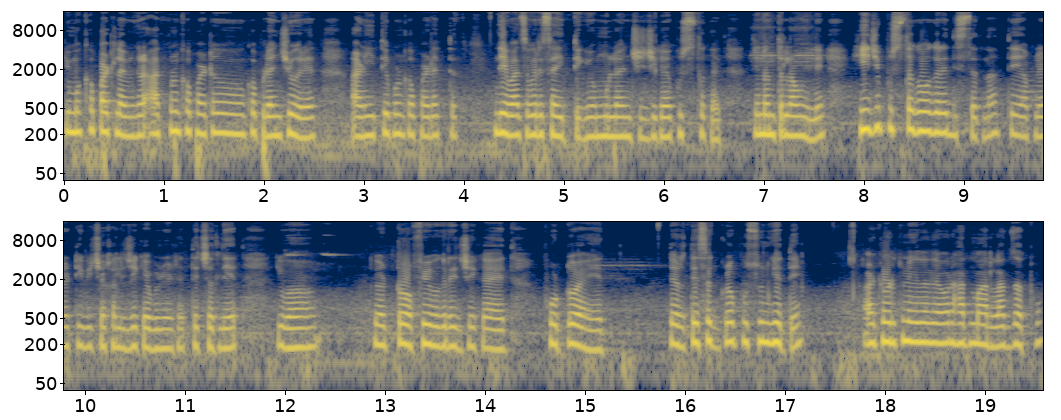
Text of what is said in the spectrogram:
की मग कपाट लावेन कारण आत पण कपाट कपड्यांची वगैरे आहेत आणि ते पण कपाट आहेत. त्यात देवाचं वगैरे साहित्य किंवा मुलांची जी काही पुस्तकं आहेत ते नंतर लावून गेले. ही जी पुस्तकं वगैरे दिसतात ना ते आपल्या टी व्हीच्या खाली जे कॅबिनेट आहेत त्याच्यातली आहेत. किंवा किंवा ट्रॉफी वगैरे जे काय आहेत फोटो आहेत तर ते सगळं पुसून घेते. आठवड्यातून एकदा त्यावर हात मारलाच जातो.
